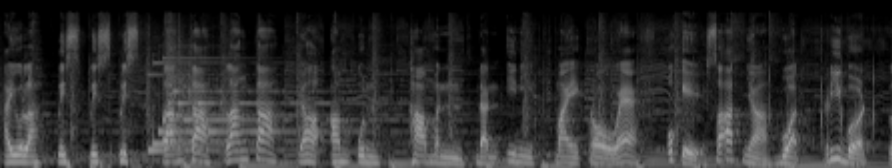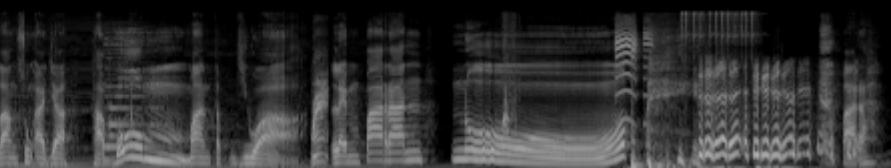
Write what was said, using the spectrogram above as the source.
Ayolah, please, please, please. Langkah, langkah. Ya ampun, common dan ini microwave. Oke, saatnya buat rebirth. Langsung aja kabum, mantep jiwa. Lemparan noob. Parah.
